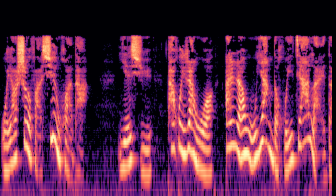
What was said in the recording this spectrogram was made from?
我要设法驯化它。也许他会让我。”安然无恙的回家来的。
